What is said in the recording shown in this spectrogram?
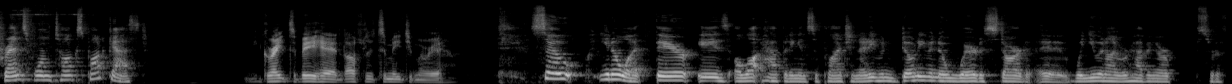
Transform Talks podcast. Great to be here. Lovely to meet you, Maria. So, you know what? There is a lot happening in supply chain. I even don't even know where to start. Uh, when you and I were having our sort of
